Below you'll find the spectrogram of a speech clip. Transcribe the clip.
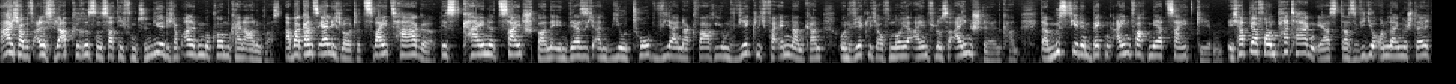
ah, ich habe jetzt alles wieder abgerissen, es hat nicht funktioniert, ich habe Algen bekommen, keine Ahnung was. Aber ganz ehrlich, Leute, zwei Tage ist keine Zeitspanne, in der sich ein Biotop wie ein Aquarium wirklich verändern kann und wirklich auf neue Einflüsse einstellen kann. Da müsst ihr dem Becken einfach mehr Zeit geben. Ich habe ja vor ein paar Tagen erst das Video online gestellt,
